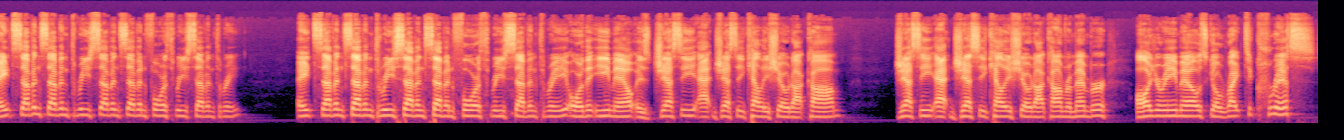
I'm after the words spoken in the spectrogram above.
877 377 4373. 877 377 4373. Or the email is jesse at jessekellyshow.com jesse at jessekellyshow.com. Remember, all your emails go right to Chris.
